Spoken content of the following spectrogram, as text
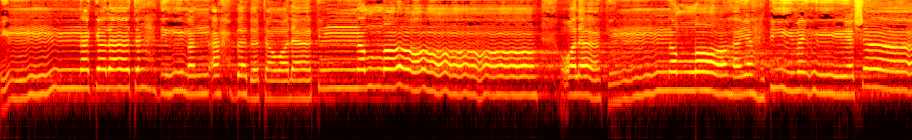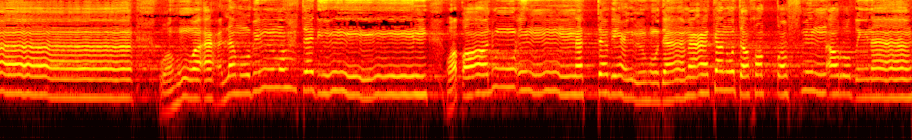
إنك لا تهدي من أحببت ولكن الله ولكن الله يهدي من يشاء. هُوَ أَعْلَمُ بِالْمُهْتَدِينَ وَقَالُوا إِن نَّتَّبِعِ الْهُدَى مَعَكَ نُتَخَطَّفْ مِنْ أَرْضِنَا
